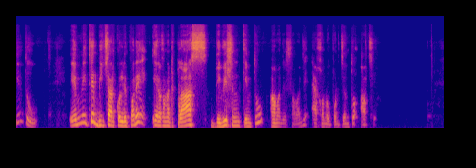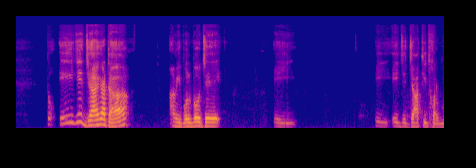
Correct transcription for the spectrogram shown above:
কিন্তু এমনিতে বিচার করলে পরে এরকম একটা ক্লাস ডিভিশন কিন্তু আমাদের সমাজে এখনও পর্যন্ত আছে। তো এই যে জায়গাটা আমি বলব যে এই এই এই যে জাতি ধর্ম,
